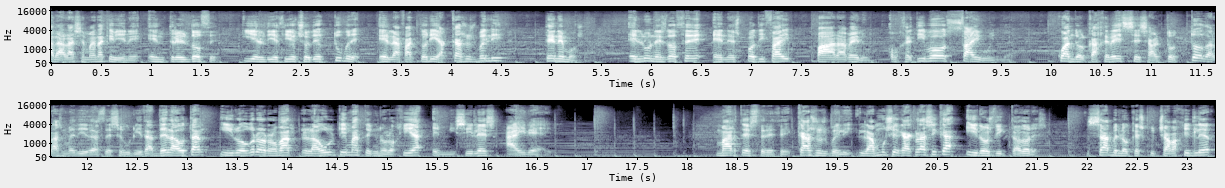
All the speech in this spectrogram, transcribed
Para la semana que viene, entre el 12 y el 18 de octubre, en la factoría Casus Belli, tenemos el lunes 12 en Spotify para Velum, objetivo Sidewinder, cuando el KGB se saltó todas las medidas de seguridad de la OTAN y logró robar la última tecnología en misiles aire-aire. Martes 13, Casus Belli, la música clásica y los dictadores. ¿Saben lo que escuchaba Hitler?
